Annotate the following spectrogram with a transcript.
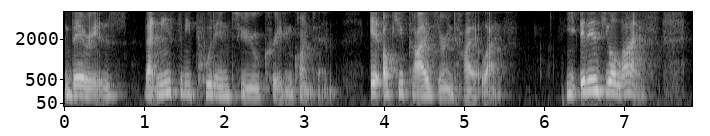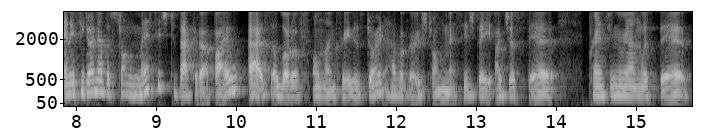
there is that needs to be put into creating content. It occupies your entire life. It is your life. And if you don't have a strong message to back it up by, as a lot of online creators don't have a very strong message, they are just there prancing around with their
